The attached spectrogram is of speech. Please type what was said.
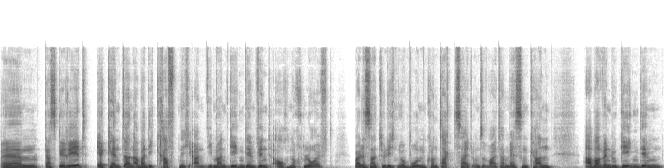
Ähm, das Gerät erkennt dann aber die Kraft nicht an, die man gegen den Wind auch noch läuft, weil es natürlich nur Bodenkontaktzeit und so weiter messen kann. Aber wenn du gegen den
